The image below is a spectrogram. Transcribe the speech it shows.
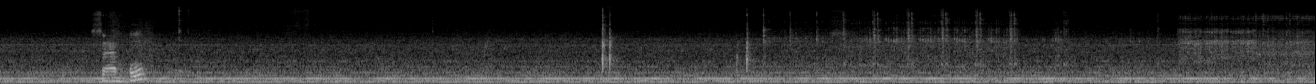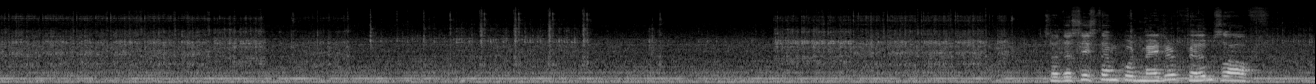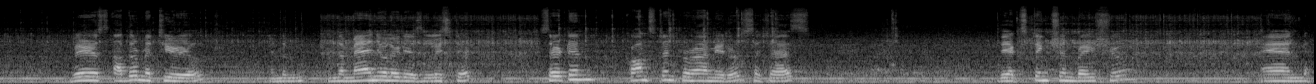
sample the system could measure films of various other material. In the, in the manual it is listed. Certain constant parameters such as the extinction ratio and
